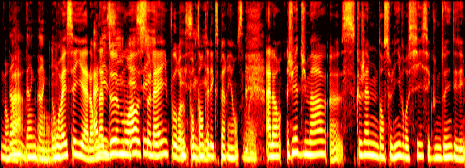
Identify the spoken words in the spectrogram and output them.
dingue, bah, dingue, dingue. on va essayer. Alors, on a deux mois au soleil pour, euh, pour tenter l'expérience. Alors, Juliette Dumas, euh, ce que j'aime dans ce livre aussi, c'est que vous nous donnez des,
